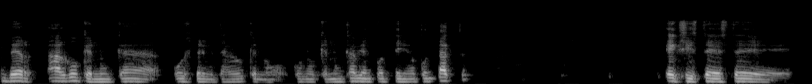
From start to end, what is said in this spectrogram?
Ver algo que nunca, o experimentar algo que no, con lo que nunca habían tenido contacto. Existe este,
